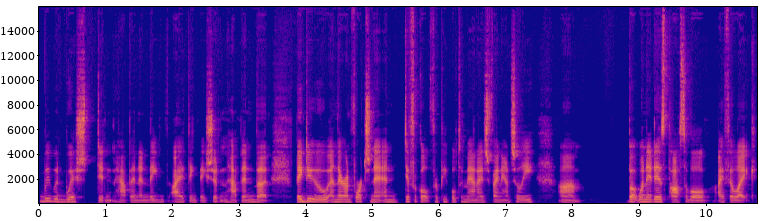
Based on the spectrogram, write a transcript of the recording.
we would wish didn't happen and they i think they shouldn't happen but they do and they're unfortunate and difficult for people to manage financially um, but when it is possible i feel like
